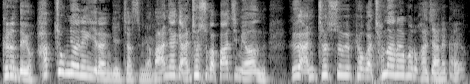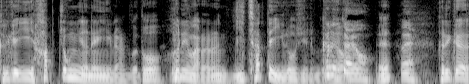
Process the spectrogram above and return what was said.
그런데요, 합종연행이라는 게 있지 않습니까? 만약에 안철수가 빠지면 그 안철수 표가 천하람으로 가지 않을까요? 그러니까 이 합종연행이라는 것도 흔히 말하는 2차 때 이루어지는 거예요. 그러니까요. 예? 네. 그러니까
